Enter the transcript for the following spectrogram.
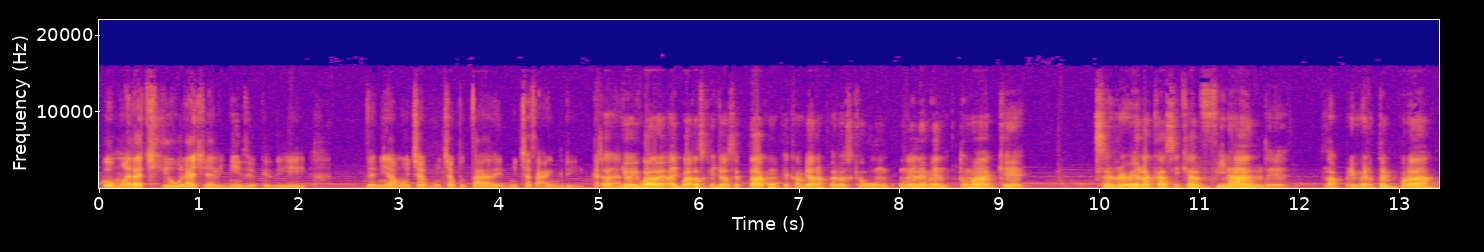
como era Chihurashi al inicio, que sí tenía mucha, mucha putada y mucha sangre. Y O sea, yo igual, hay varas que yo aceptaba como que cambiaran, pero es que hubo un, un elemento más que se revela casi que al final de la primera temporada,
